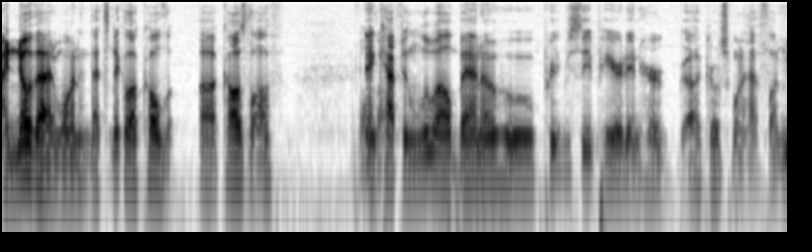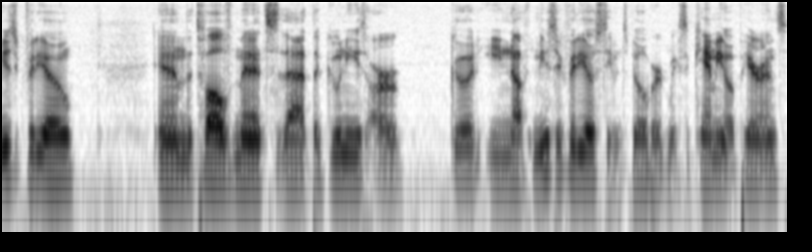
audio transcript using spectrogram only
I know that one. That's Nikola Kol- uh, Kozlov and. Captain Lou Albano, who previously appeared in her uh, "Girls Want to Have Fun" music video. In the 12 minutes that the Goonies are good enough music video, Steven Spielberg makes a cameo appearance.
